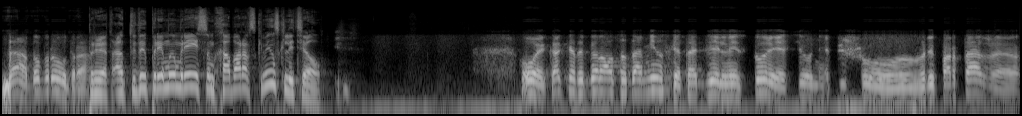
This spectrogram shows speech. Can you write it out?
Да, доброе утро. Привет. А ты, ты прямым рейсом Хабаровск-Минск летел? Ой, как я добирался до Минска, это отдельная история. Я сегодня пишу в репортаже.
